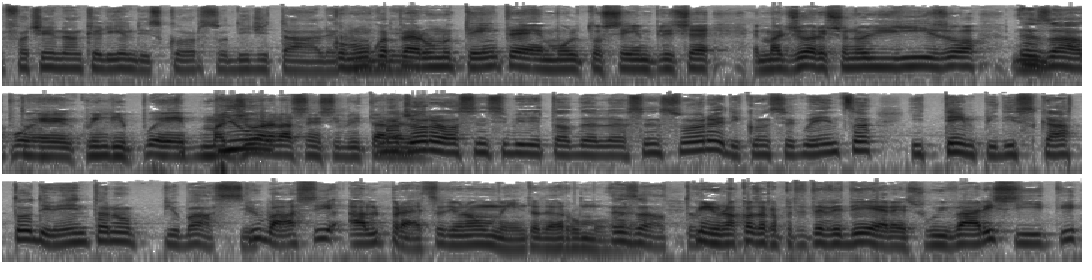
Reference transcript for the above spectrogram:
facendo anche lì un discorso digitale Comunque quindi- per un utente è molto semplice, e maggiori sono gli ISO, mh, Esatto. pu- e quindi pu- è maggiore la sensibilità. del- maggiore la sensibilità del sensore di conseguenza i tempi di scatto diventano più bassi più bassi al prezzo di un aumento del rumore. Esatto. Quindi una cosa che potete vedere sui vari siti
